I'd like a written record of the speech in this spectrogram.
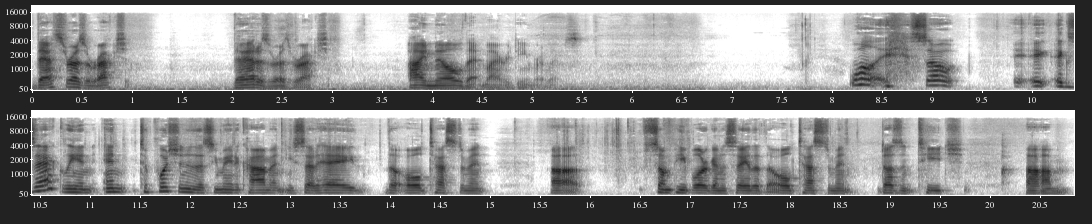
that's resurrection. That is resurrection. I know that my redeemer lives. Well, so exactly, and and to push into this, you made a comment. You said, "Hey, the Old Testament." Uh, some people are going to say that the Old Testament doesn't teach um,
